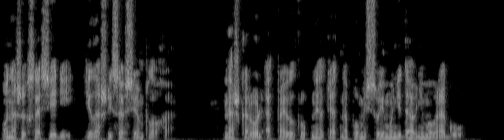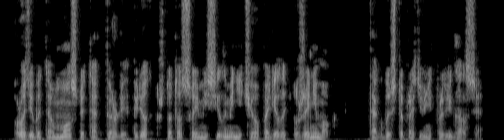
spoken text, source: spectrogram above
У наших соседей дела шли совсем плохо. Наш король отправил крупный отряд на помощь своему недавнему врагу. Вроде бы там монстры так перли вперед, что тот своими силами ничего поделать уже не мог. Так быстро противник продвигался.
